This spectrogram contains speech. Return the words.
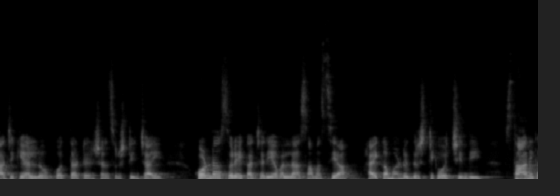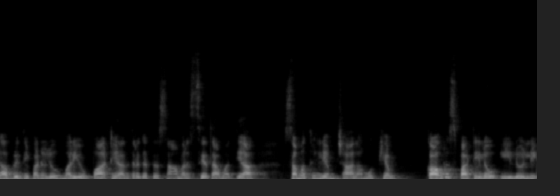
రాజకీయాల్లో కొత్త టెన్షన్ సృష్టించాయి. కొండా సురేఖ చర్య వల్ల సమస్య హైకమాండ్ దృష్టికి వచ్చింది. స్థానిక అభివృద్ధి పనులు మరియు పార్టీ అంతర్గత సామరస్యత మధ్య సమతుల్యం చాలా ముఖ్యం. కాంగ్రెస్ పార్టీలో ఈ లొల్లి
